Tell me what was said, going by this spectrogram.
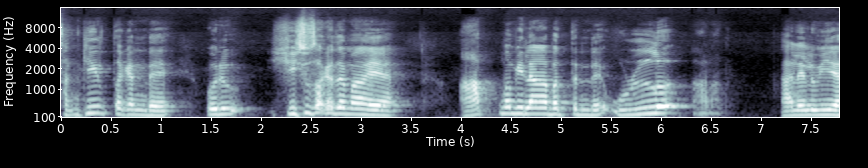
സങ്കീർത്തകന്റെ ഒരു ശിശുസഹജമായ ആത്മവിലാപത്തിന്റെ ഉള്ള് ആണത്. അലലുയ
